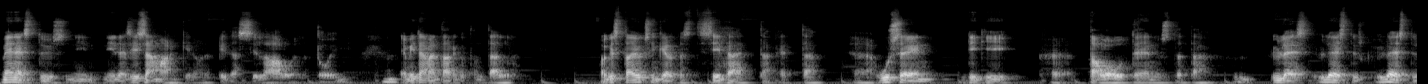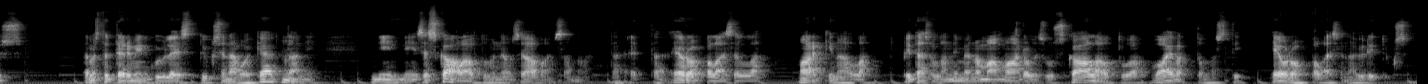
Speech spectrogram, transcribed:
menestyisi, niin niiden sisämarkkinoiden pitäisi sillä alueella toimia. Ja mitä mä tarkoitan tällä? Oikeastaan yksinkertaisesti sitä, että, että usein digitalouteen, jos tätä yleis, yleistys, yleistys tämmöistä termiä niin kuin yleistyksenä voi käyttää, mm. niin, niin, niin se skaalautuminen on se avainsana. Että, että eurooppalaisella markkinalla pitäisi olla nimenomaan mahdollisuus skaalautua vaivattomasti eurooppalaisena yrityksenä.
